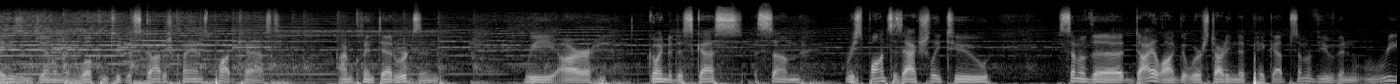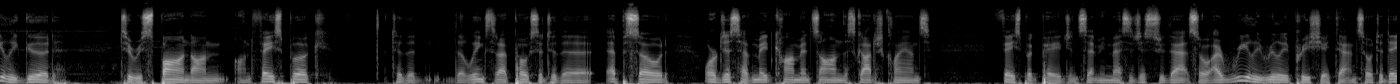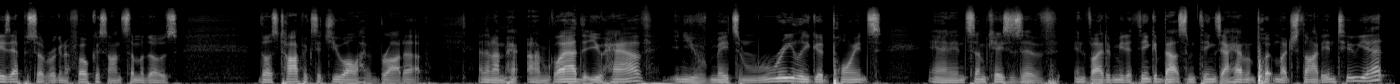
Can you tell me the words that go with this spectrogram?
ladies and gentlemen. Welcome to the Scottish Clans podcast. I'm Clint Edwards, and we are going to discuss some responses actually to some of the dialogue that we're starting to pick up. Some of you have been really good to respond on, on Facebook to the, the links that I've posted to the episode, or just have made comments on the Scottish Clans Facebook page and sent me messages through that. So I really, really appreciate that. And so today's episode, we're going to focus on some of those those topics that you all have brought up. And then I'm I'm glad that you have, and you've made some really good points, and in some cases have invited me to think about some things I haven't put much thought into yet.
